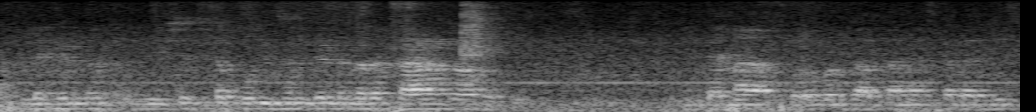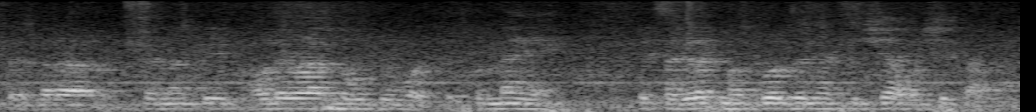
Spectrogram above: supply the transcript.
आपल्याकडनं विशेषतः पोलिसांकडनं जरा टाळाटाळ होते त्यांना बरोबर जाताना कदाचित जरा त्यांना ते फावल्या वेळात नव्हते वाटते पण नाही. आहे ते सगळ्यात महत्त्वाचं आणि अतिशय आवश्यक आहे.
